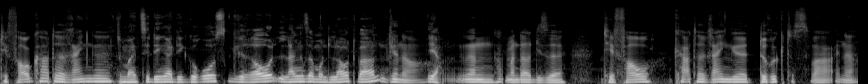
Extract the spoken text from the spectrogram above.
TV-Karte reinge Du meinst die Dinger, die groß, grau, langsam und laut waren? Genau. Ja. Dann hat man da diese TV-Karte reingedrückt. Das war eine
